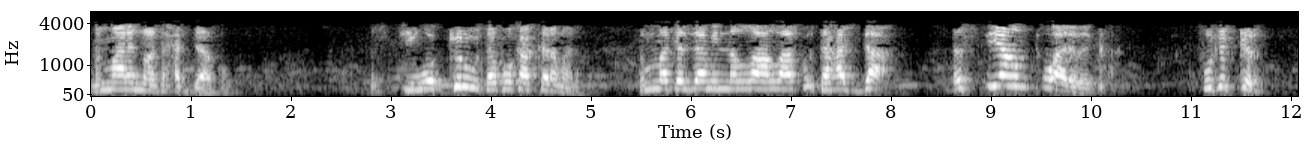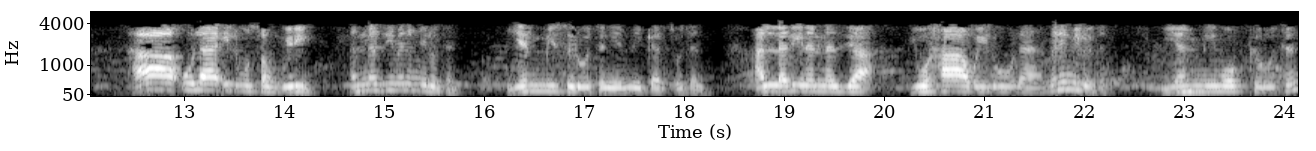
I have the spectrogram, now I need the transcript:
ምን ማለት ነው አተሐዳኩም እስቲ ሞክሩ ተፎካከረ ማለት ثم ከዚያም ኢነላህ አላህ እኮ ተሐዳ። እስቲ አምጡ አለ በቃ። ፉክክር። ሃኡላኢ ልሙሰዊሪን። እነዚህ ምን የሚሉትን? የሚስሉትን የሚቀርጹትን። አለዚነ እነዚያ ዩሃዊሉነ ምን የሚሉትን? የሚሞክሩትን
